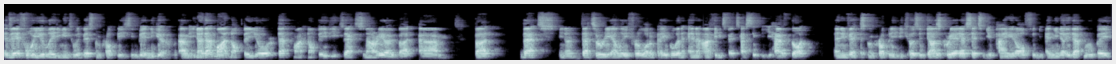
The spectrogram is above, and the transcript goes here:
therefore you're leading into investment properties in Bendigo. Um, you know that might not be your that might not be the exact scenario, but um, but that's you know that's a reality for a lot of people, and, and I think it's fantastic that you have got an investment property because it does create assets and you're paying it off and, and you know that will be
